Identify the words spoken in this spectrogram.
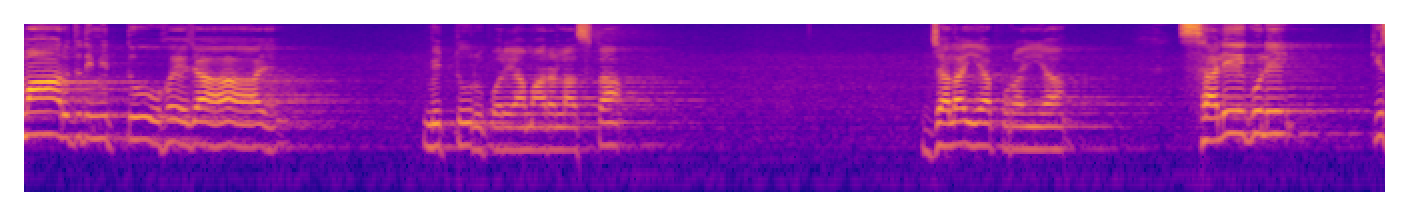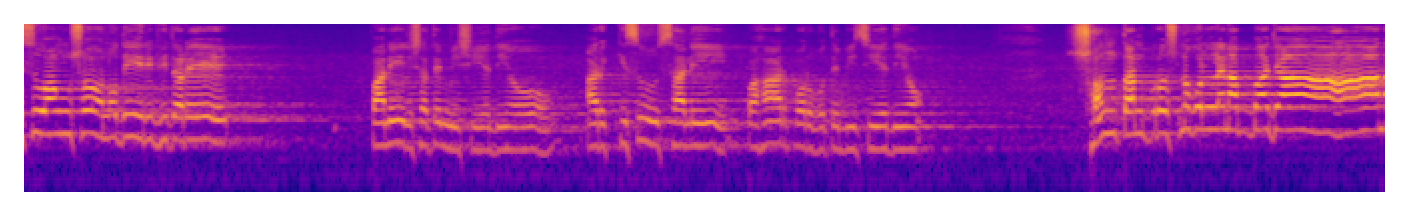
আমার যদি মৃত্যু হয়ে যায়, মৃত্যুর পরে আমার লাশটা জ্বালাইয়া পুরাইয়া শালিগুলি কিছু অংশ নদীর ভিতরে পানির সাথে মিশিয়ে দিও, আর কিছু শালি পাহাড় পর্বতে বিছিয়ে দিও। সন্তান প্রশ্ন করলেন, আব্বা যান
